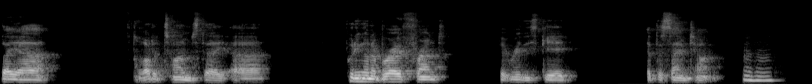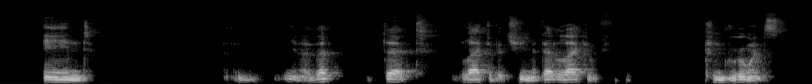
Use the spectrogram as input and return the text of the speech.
they are, a lot of times they are putting on a brave front, but really scared at the same time. Mm-hmm. And you know that that lack of attunement, that lack of congruence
